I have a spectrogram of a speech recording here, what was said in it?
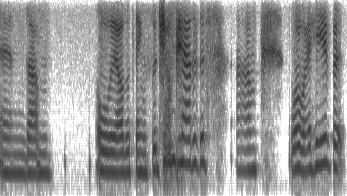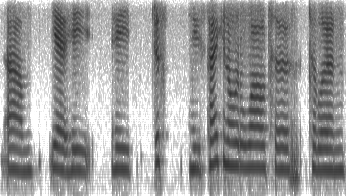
and um, all the other things that jump out at us um, while we're here. But um, yeah, he he just he's taken a little while to to learn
